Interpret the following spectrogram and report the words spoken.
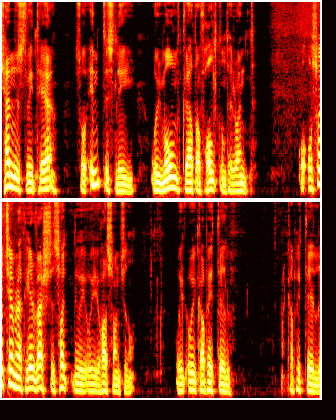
kjennest vi til, så inteslig, og i mån kvært av holden til rønt. Og, og så kommer det her verset 17 i, i Hassansen, og, og i kapittel, kapittel, kapittel,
